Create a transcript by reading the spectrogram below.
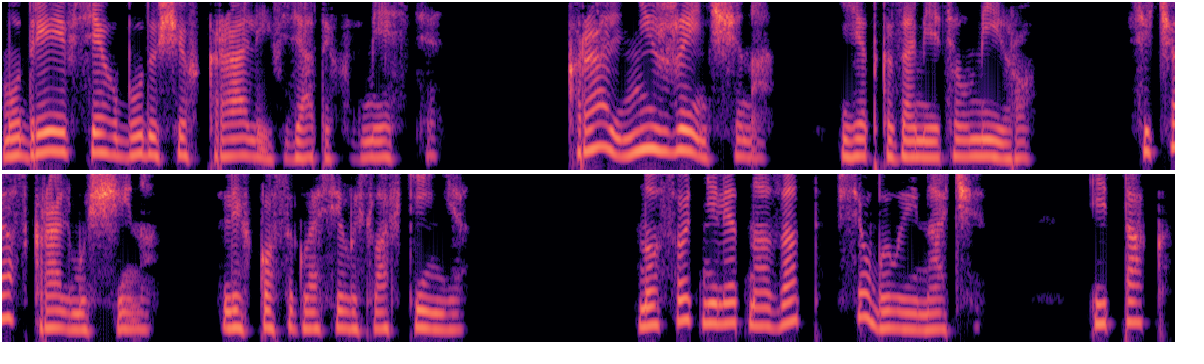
мудрее всех будущих кралей, взятых вместе. «Краль не женщина», — едко заметил Миро. «Сейчас краль мужчина», — легко согласилась Лавкинья. Но сотни лет назад все было иначе. Итак,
